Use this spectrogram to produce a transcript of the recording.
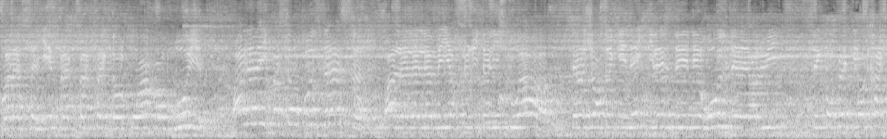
Voilà, ça y est, flac, flac, flac dans le coin, embrouille. Oh là là, il passe en as. Oh là là, la meilleure furie de C'est un genre de guinée qui laisse des, des roses derrière lui. C'est complètement craqué.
